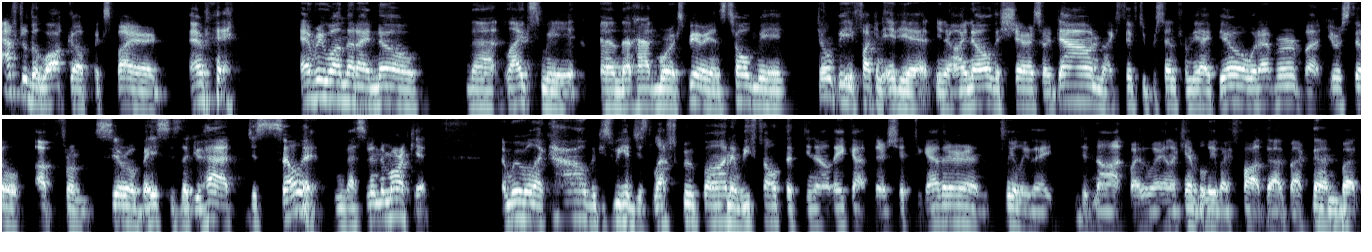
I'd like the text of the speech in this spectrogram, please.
after the lockup expired, every everyone that I know that likes me and that had more experience told me, "Don't be a fucking idiot." You know, I know the shares are down like fifty percent from the IPO or whatever, but you're still up from zero basis that you had. Just sell it, invest it in the market and we were like, how? Because we had just left Groupon and we felt that, you know, they got their shit together. And clearly they did not, by the way. And I can't believe I thought that back then. But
